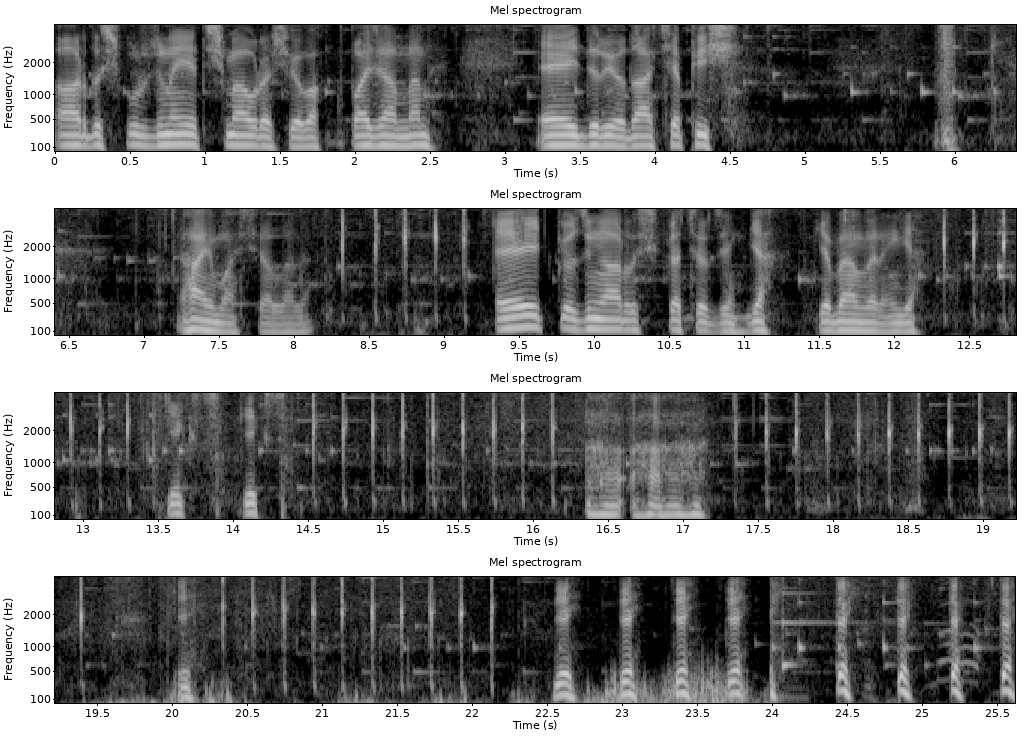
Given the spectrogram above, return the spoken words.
Ardış burcuna yetişmeye uğraşıyor bak bacağından eğdiriyor daha çepiş. Ay maşallah la. Eğit gözün ardış kaçıracaksın. Gel. Gel ben vereyim gel. Gel kızım. Gel kızım. Aha, aha, aha. Gel. De de de de de de de de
